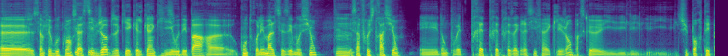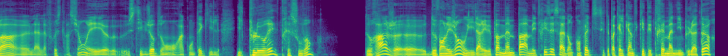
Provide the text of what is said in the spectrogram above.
Euh, ça me fait beaucoup penser à Steve Jobs, qui est quelqu'un qui, au départ, euh, contrôlait mal ses émotions Hmm. et sa frustration. Et donc pouvait être très, très, très agressif avec les gens parce qu'il il, il supportait pas euh, la, la frustration. Et euh, Steve Jobs, on, on racontait qu'il il pleurait très souvent de rage euh, devant les gens. Il n'arrivait pas même pas à maîtriser ça. Donc en fait, c'était pas quelqu'un qui était très manipulateur.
